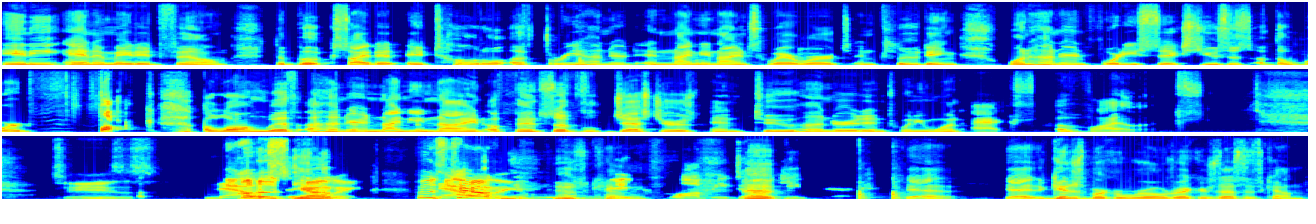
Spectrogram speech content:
any animated film the book cited a total of 399 swear words including 146 uses of the word fuck, along with 199 offensive gestures and 221 acts of violence. Jesus. Now, But who's say- counting? Who's now counting? say Who's big counting? floppy uh, donkey. Yeah. Yeah, Guinness Book of World Records. That's who's counting.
